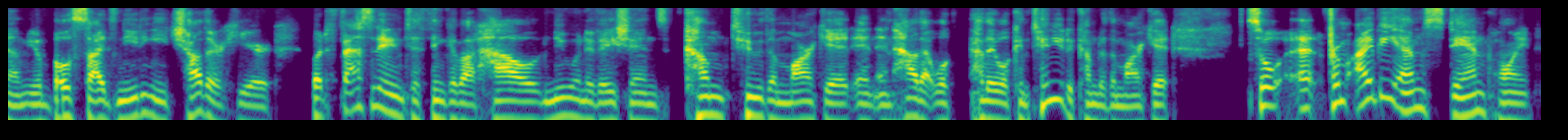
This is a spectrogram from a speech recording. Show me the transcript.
um, you know both sides needing each other here, but fascinating to think about how new innovations come to the market and, and how that will how they will continue to come to the market. So, from IBM's standpoint,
